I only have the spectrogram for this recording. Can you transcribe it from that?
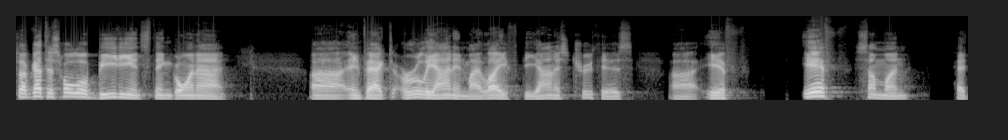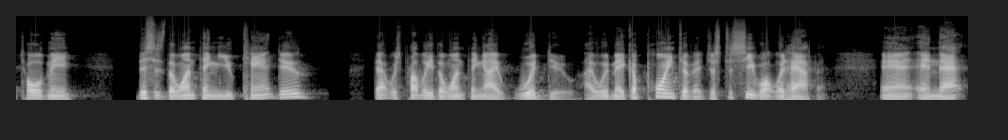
So I've got this whole obedience thing going on. Uh, in fact, early on in my life, the honest truth is uh, if, if someone had told me, this is the one thing you can't do, that was probably the one thing I would do. I would make a point of it just to see what would happen. And, and that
